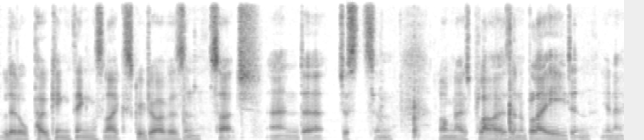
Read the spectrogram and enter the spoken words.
little poking things like screwdrivers and such and uh, just some long nose pliers and a blade and you know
